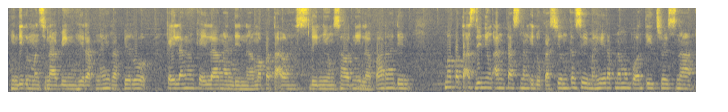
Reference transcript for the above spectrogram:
hindi ko naman sinabing hirap na hirap pero kailangan-kailangan din na mapataas din yung sahod nila para din mapataas din yung antas ng edukasyon kasi mahirap naman po ang teachers na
